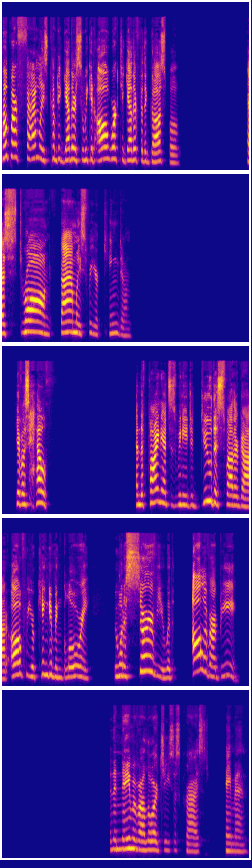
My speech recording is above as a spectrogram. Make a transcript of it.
Help our families come together so we can all work together for the gospel as strong families for your kingdom. Give us health and the finances we need to do this, Father God, all for your kingdom and glory. We want to serve you with all of our being. In the name of our Lord Jesus Christ, amen.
